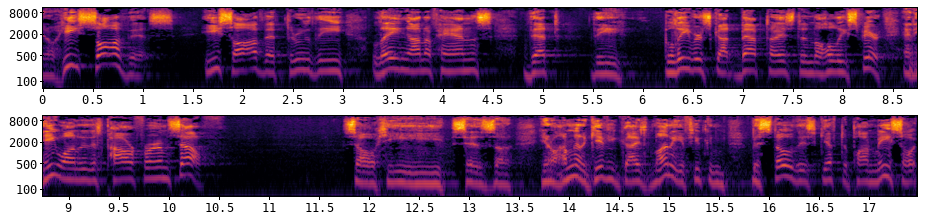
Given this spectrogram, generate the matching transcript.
you know, he saw this. He saw that through the laying on of hands that the believers got baptized in the Holy Spirit, and he wanted this power for himself. So he says, uh, You know, I'm going to give you guys money if you can bestow this gift upon me. So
